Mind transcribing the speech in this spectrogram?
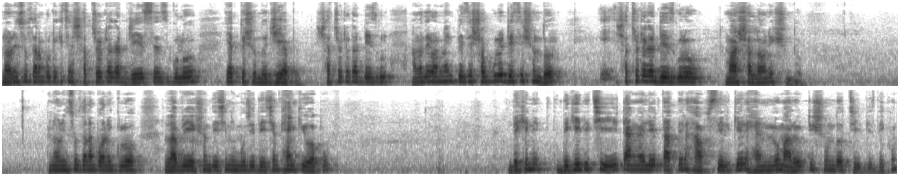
নরিন সুলতানাপুর লিখেছেন, সাতশো টাকার ড্রেসেসগুলো এত সুন্দর জি সাতশো টাকার ড্রেসগুলো, আমাদের অনলাইন পেজে সবগুলো ড্রেসই সুন্দর। সাতশো টাকার ড্রেসগুলো মার্শাল্লাহ অনেক সুন্দর। নরিন সুলতান আপু অনেকগুলো লাভ রিয়াকশন দিয়েছেন ইমোজি দিয়েছেন। থ্যাংক ইউ আপু। দেখে দেখিয়ে দিচ্ছি টাঙ্গাইলের তাঁতের হাফ সিল্কের হ্যান্ডলুম আরও একটি সুন্দর থ্রি পিস দেখুন।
